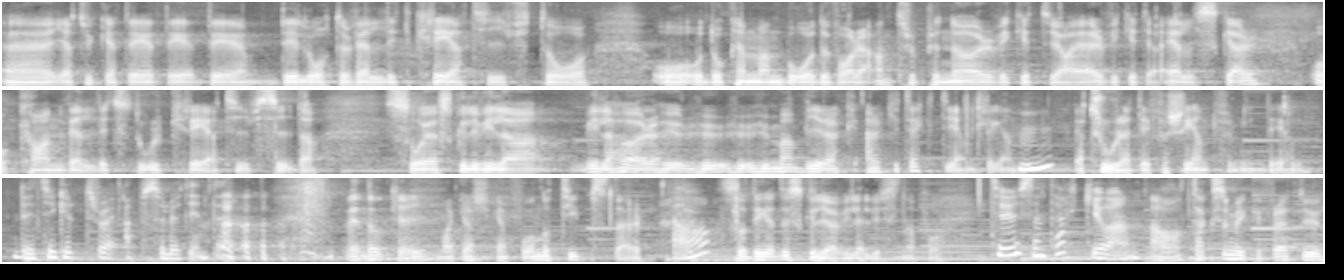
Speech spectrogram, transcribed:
Eh, jag tycker att det, det, det, det låter väldigt kreativt och, och, och, då kan man både vara entreprenör, vilket jag är, vilket jag älskar, och ha en väldigt stor kreativ sida. Så jag skulle vilja, vilja höra hur, hur, hur man blir arkitekt egentligen. Mm. Jag tror att det är för sent för min del. Det tycker, tror jag absolut inte. Men okej, okay, man kanske kan få något tips där. Ja. Så det, det skulle jag vilja lyssna på. Tusen tack Johan. Ja, tack så mycket för att du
